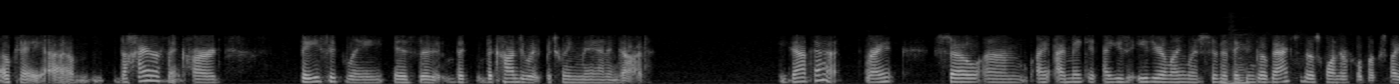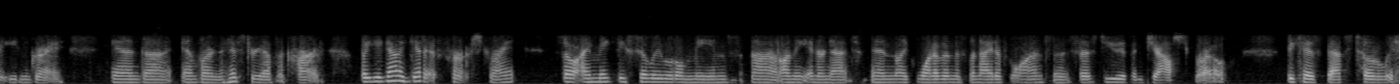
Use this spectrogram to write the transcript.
okay, um, the Hierophant card basically is the, the the conduit between man and God. You got that right? So um, I, I make it. I use easier language so that they Mhm. can go back to those wonderful books by Eden Gray, and uh, and learn the history of the card. But you got to get it first, right? So I make these silly little memes uh, on the internet, and like one of them is the Knight of Wands, and it says, "Do you even joust, bro?" Because that's totally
